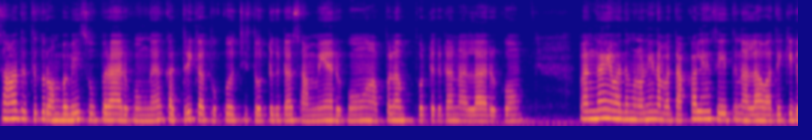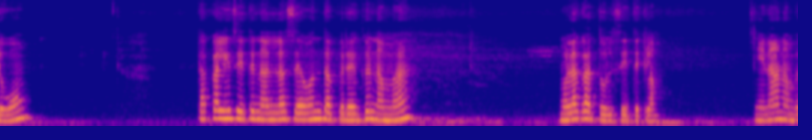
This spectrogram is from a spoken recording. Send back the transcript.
சாதத்துக்கு ரொம்பவே சூப்பராக இருக்குங்க. கத்திரிக்காய் தொக்கு வச்சு தொட்டுக்கிட்டால் செம்மையாக இருக்கும். அப்பளம் தொட்டுக்கிட்டால் நல்லா இருக்கும். வெங்காயம் வதங்கினோடனே நம்ம தக்காளியும் சேர்த்து நல்லா வதக்கிடுவோம். தக்காளியும் சேர்த்து நல்லா செவந்த பிறகு நம்ம மிளகாத்தூள் சேர்த்துக்கலாம். ஏன்னா நம்ம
